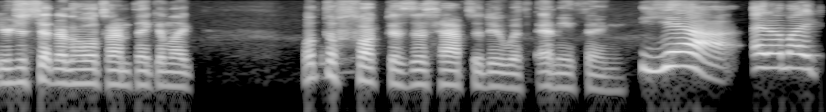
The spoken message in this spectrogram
you're just sitting there the whole time thinking like, "What the fuck does this have to do with anything?" Yeah, and I'm like,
